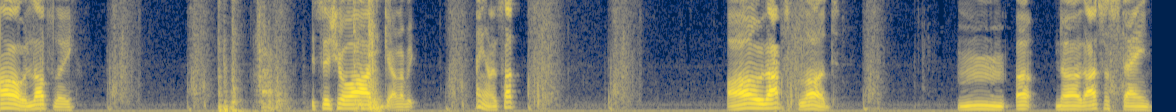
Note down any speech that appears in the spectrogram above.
Oh, lovely. Is this your art gallery? Hang on, is that? Oh, that's blood. Mmm. Uh, no, that's a stain.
